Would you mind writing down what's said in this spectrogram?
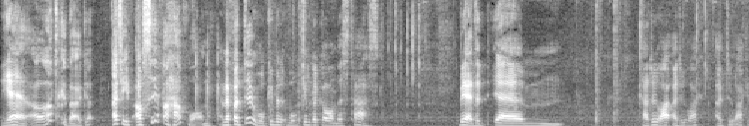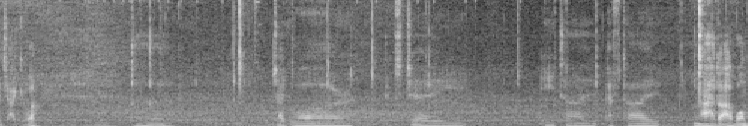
Yeah, I'll have to give that a go. Actually, I'll see if I have one, and if I do, we'll give it we'll give it a go on this task. But yeah, the, um, I do like I do like I do like a Jaguar. Uh, Jaguar, XJ, E type. Nah, I don't have one.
